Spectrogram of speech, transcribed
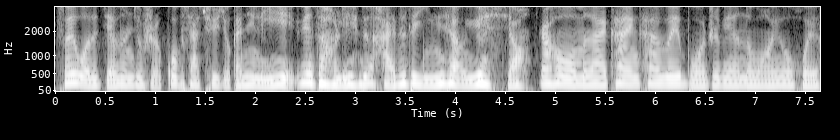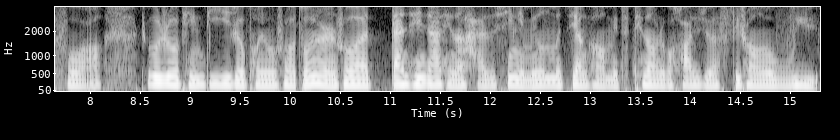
所以我的结论就是过不下去就赶紧离，越早离对孩子的影响越小。然后我们来看一看微博这边的网友回复啊。这个热评第一，这个朋友说，总有人说单亲家庭的孩子心理没有那么健康，每次听到这个话就觉得非常的无语，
